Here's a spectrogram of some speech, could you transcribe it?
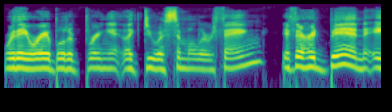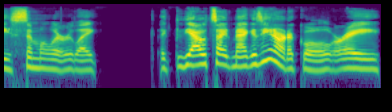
where they were able to bring it like do a similar thing. If there had been a similar like like the outside magazine article or a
